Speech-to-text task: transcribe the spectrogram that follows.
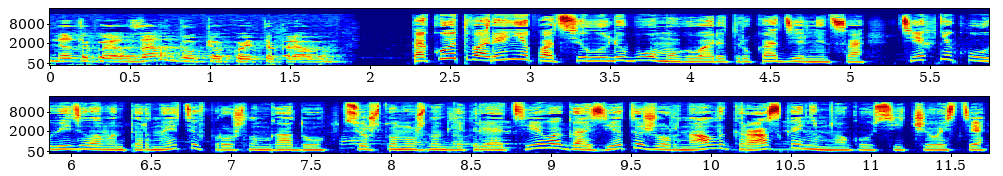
У меня такой азарт был какой-то прямо. Такое творение под силу любому, говорит рукодельница. Технику увидела в интернете в прошлом году. Все, что нужно для креатива, газеты, журналы, краска и немного усидчивости.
